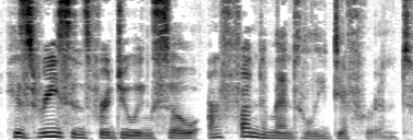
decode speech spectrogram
his reasons for doing so are fundamentally different.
